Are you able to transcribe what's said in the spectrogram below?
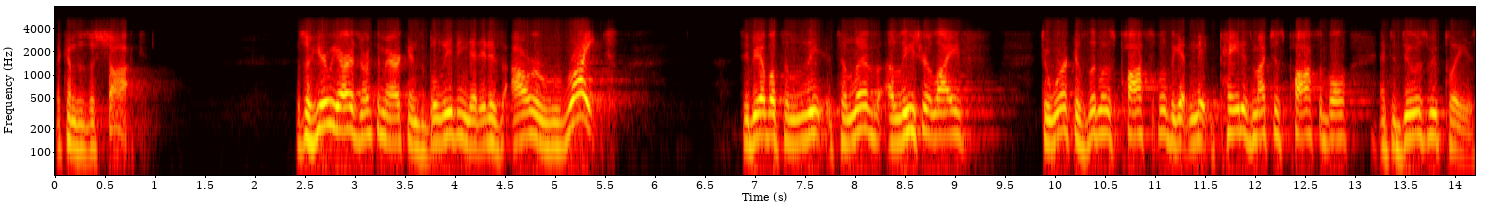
That comes as a shock. So here we are as North Americans believing that it is our right to be able to, le- to live a leisure life to work as little as possible, to get paid as much as possible, and to do as we please.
